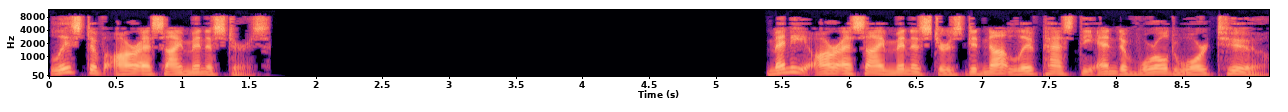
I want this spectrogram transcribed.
List of RSI ministers Many RSI ministers did not live past the end of World War II.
